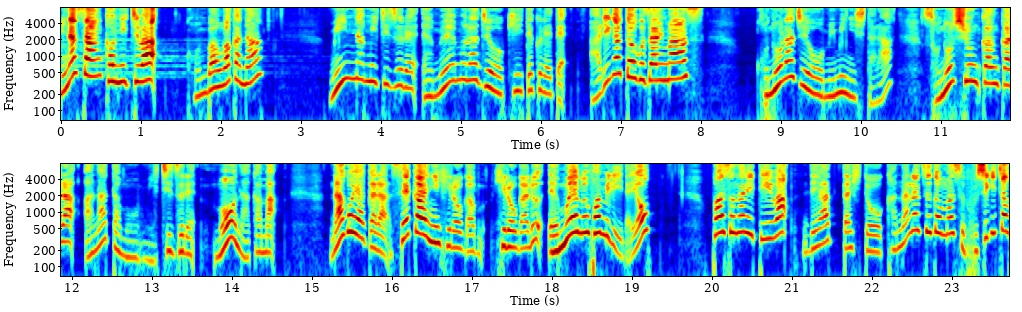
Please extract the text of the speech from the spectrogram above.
皆さんこんにちは。こんばんはかな？みんな道連れ MM ラジオを聞いてくれてありがとうございます。このラジオを耳にしたらその瞬間からあなたも道連れもう仲間。名古屋から世界に広が広がる MM ファミリーだよ。パーソナリティは出会った人を必ずどます不思議ちゃん。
